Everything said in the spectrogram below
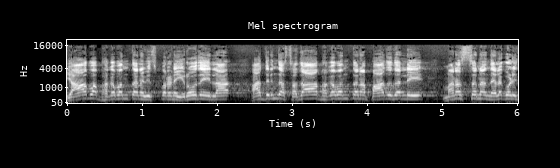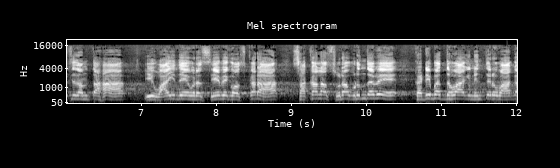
ಯಾವ ಭಗವಂತನ ವಿಸ್ಮರಣೆ ಇರೋದೇ ಇಲ್ಲ. ಆದ್ದರಿಂದ ಸದಾ ಭಗವಂತನ ಪಾದದಲ್ಲಿ ಮನಸ್ಸನ್ನು ನೆಲೆಗೊಳಿಸಿದಂತಹ ಈ ವಾಯುದೇವರ ಸೇವೆಗೋಸ್ಕರ ಸಕಲ ಸುರವೃಂದವೇ ಕಟಿಬದ್ಧವಾಗಿ ನಿಂತಿರುವಾಗ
